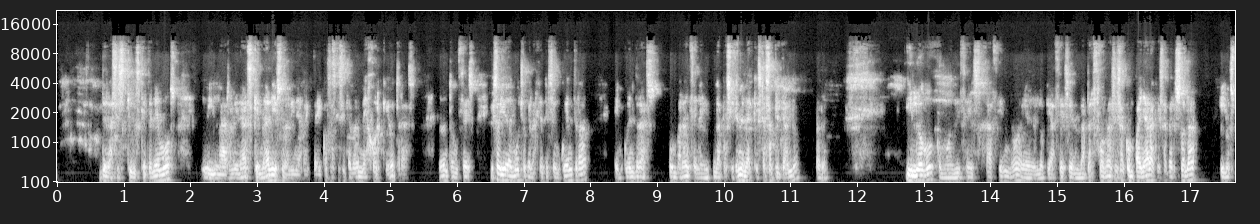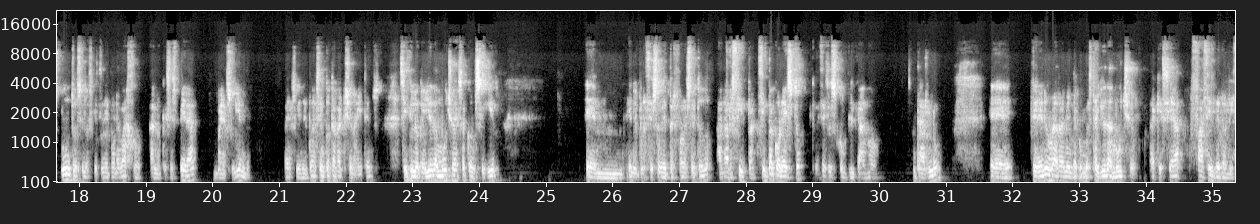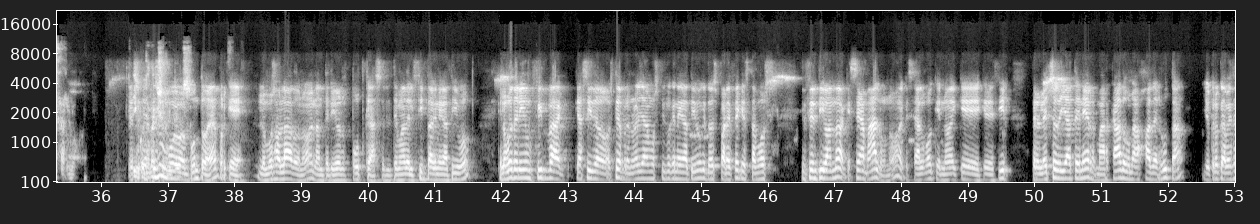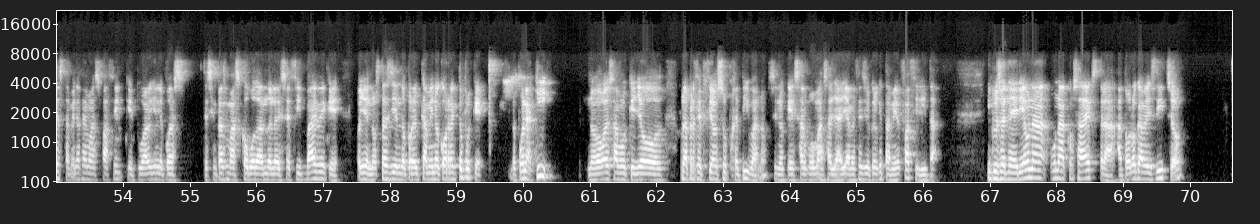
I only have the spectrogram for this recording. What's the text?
de las skills que tenemos y la realidad es que nadie es una línea recta, hay cosas que se te dan mejor que otras, ¿no? Entonces, eso ayuda mucho que la gente se encuentra, encuentras un balance en, la posición en la que estás aplicando, ¿vale? Y luego, como dices, Jacin, ¿no? Eh, lo que haces en la performance es acompañar a que esa persona los puntos en los que tiene por debajo a lo que se espera vaya subiendo. Vaya subiendo y puedes encontrar action items. Así que lo que ayuda mucho es a conseguir em, en, el proceso de performance y todo, a dar feedback. Feedback con esto, que a veces es complicado darlo. Eh, tener una herramienta como esta ayuda mucho a que sea fácil de realizarlo. Es, este es un muy buen punto, ¿eh? porque lo hemos hablado ¿no? en anterior podcast, el tema del feedback negativo, que luego tenía un feedback que ha sido, hostia, pero no lo llamamos feedback negativo, que entonces parece que estamos incentivando a que sea malo, ¿no? A que sea algo que no hay que, decir. Pero el hecho de ya tener marcado una hoja de ruta, yo creo que a veces también hace más fácil que tú a alguien le puedas, te sientas más cómodo dándole ese feedback de que, oye, no estás yendo por el camino correcto porque lo pone aquí. No es algo que yo, una percepción subjetiva, ¿no? Sino que es algo más allá y a veces yo creo que también facilita. Incluso añadiría una, una cosa extra a todo lo que habéis dicho,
